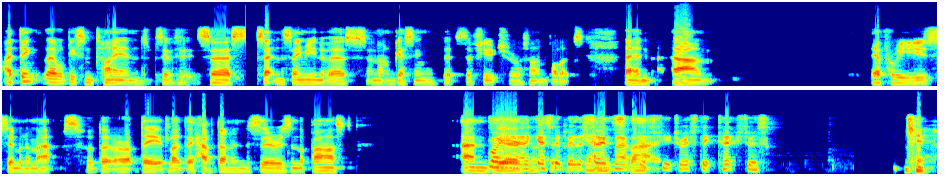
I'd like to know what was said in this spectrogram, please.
I think there will be some tie-ins. If it's uh, set in the same universe, and I'm guessing it's the future or some bollocks, then um, they'll probably use similar maps that are updated, like they have done in the series in the past. And Well, yeah, I guess it. it'll be the same map with futuristic textures. Yeah,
